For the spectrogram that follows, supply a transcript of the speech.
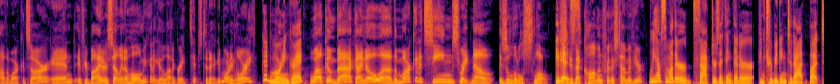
how the markets are. And if you're buying or selling a home, you're going to get a lot of great tips today. Good morning, Lori. Good morning, Greg. Welcome back. I know uh, the market, it seems right now, is a little slow. It is. is. Is that common for this time of year? We have some other factors, I think, that are contributing to that. But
